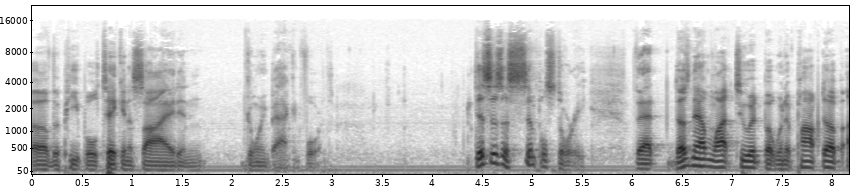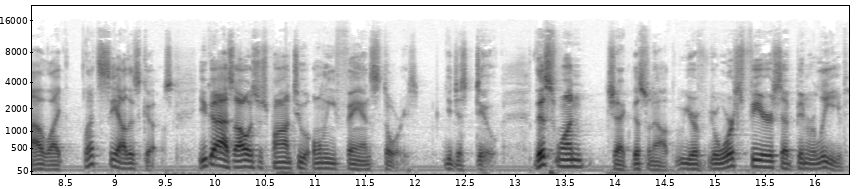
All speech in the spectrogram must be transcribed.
of the people taking a side and going back and forth. This is a simple story that doesn't have a lot to it, but when it popped up, I was like, let's see how this goes. You guys always respond to only fan stories. You just do. This one, check this one out. Your, your worst fears have been relieved.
